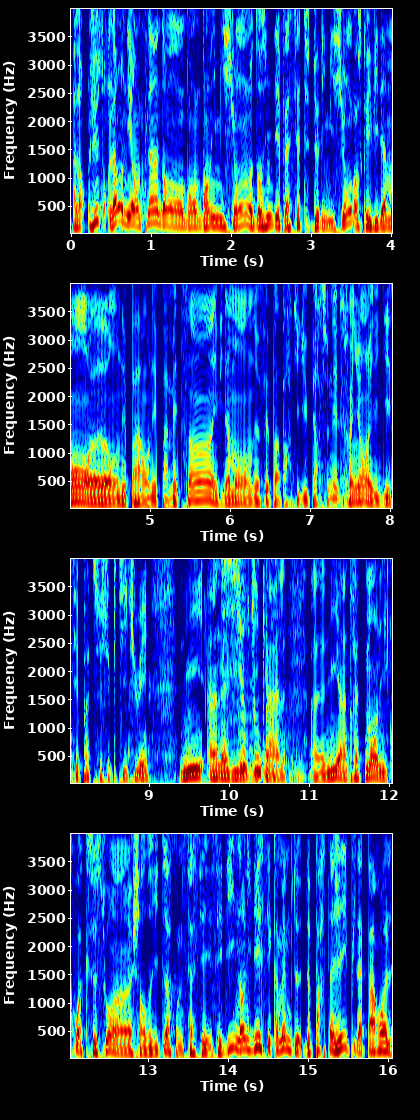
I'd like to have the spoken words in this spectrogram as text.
Alors juste là, on est en plein dans, dans, dans l'émission, dans une des facettes de l'émission, parce qu'évidemment, euh, on n'est pas on n'est pas médecin, évidemment, on ne fait pas partie du personnel soignant. Et l'idée, c'est pas de se substituer ni à un avis Surtout médical, euh, ni à un traitement, ni quoi que ce soit, hein, chers auditeurs. Comme ça, c'est c'est dit. Non, l'idée, c'est quand même de, de partager. Et puis la parole,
